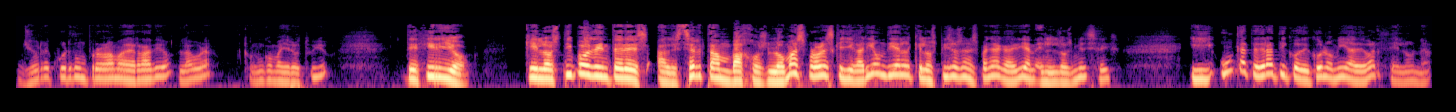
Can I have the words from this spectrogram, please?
yo recuerdo un programa de radio, Laura, con un compañero tuyo, decir yo que los tipos de interés, al ser tan bajos, lo más probable es que llegaría un día en el que los pisos en España caerían, en el 2006. Y un catedrático de economía de Barcelona,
